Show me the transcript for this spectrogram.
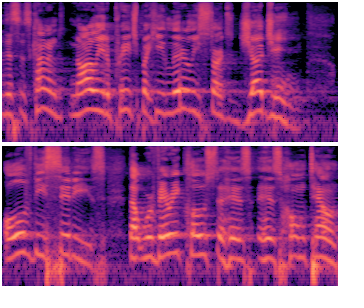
this is kind of gnarly to preach, but he literally starts judging all of these cities that were very close to his, his hometown. And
